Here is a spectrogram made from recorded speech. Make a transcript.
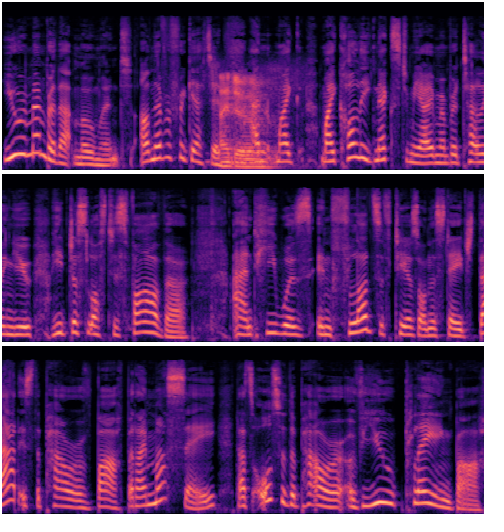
You remember that moment? I'll never forget it. I do. And my my colleague next to me, I remember telling you he'd just lost his father, and he was in floods of tears on the stage. That is the power of Bach. But I must say that's also the power of you playing Bach.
